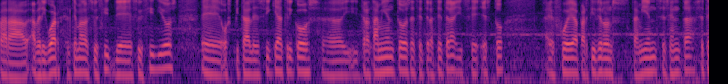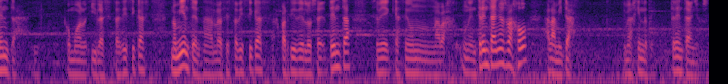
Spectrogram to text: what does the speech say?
para averiguar el tema de suicidios, hospitales psiquiátricos y tratamientos, etcétera, etcétera. Y esto fue a partir de los también 60, 70 como, y las estadísticas no mienten. Las estadísticas a partir de los 70 se ve que hace una un, en 30 años bajó a la mitad. Imagínate, 30 años.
